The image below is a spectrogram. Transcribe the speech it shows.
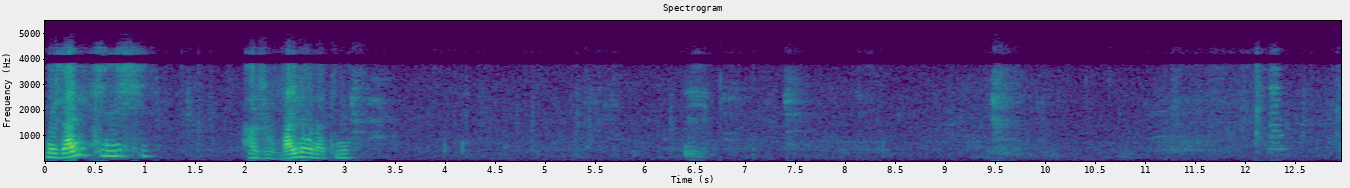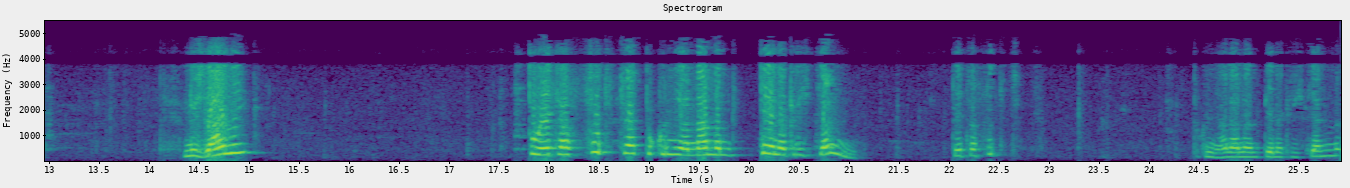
noho zany tsy misy azo ovaina ao anatin'io. Noho izany, toetra fototra tokony hananan'ny tena kristiana, toetra fototra tokony hananan'ny tena kristiana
